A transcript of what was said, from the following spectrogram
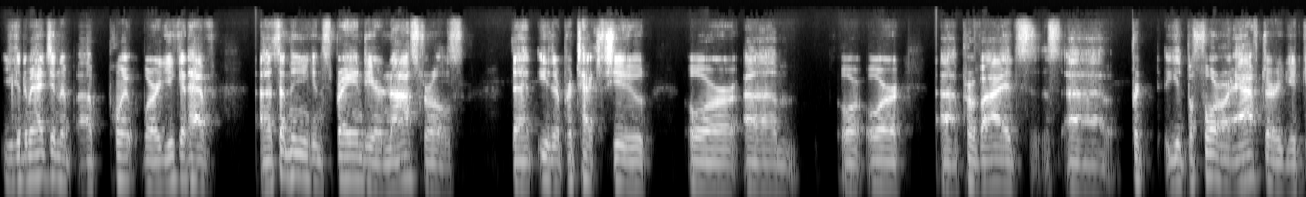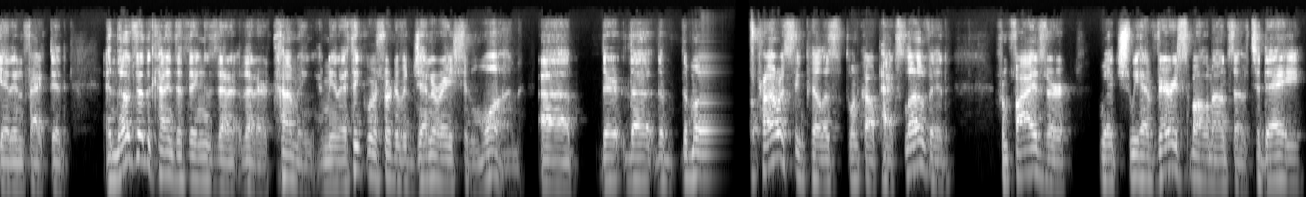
You can imagine a, a, point where you could have uh, something you can spray into your nostrils that either protects you or um, or or uh, provides uh, before or after you'd get infected. And those are the kinds of things that are, that are coming. I mean, I think we're sort of a generation one. Uh, the, the, the most promising pill is one called Paxlovid from Pfizer, which we have very small amounts of today.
